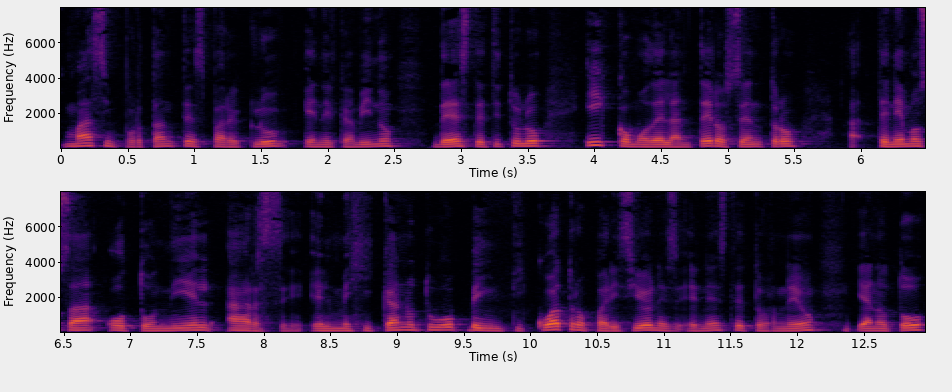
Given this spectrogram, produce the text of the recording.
más importantes para el club en el camino de este título y como delantero centro tenemos a Otoniel Arce. El mexicano tuvo 24 apariciones en este torneo y anotó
